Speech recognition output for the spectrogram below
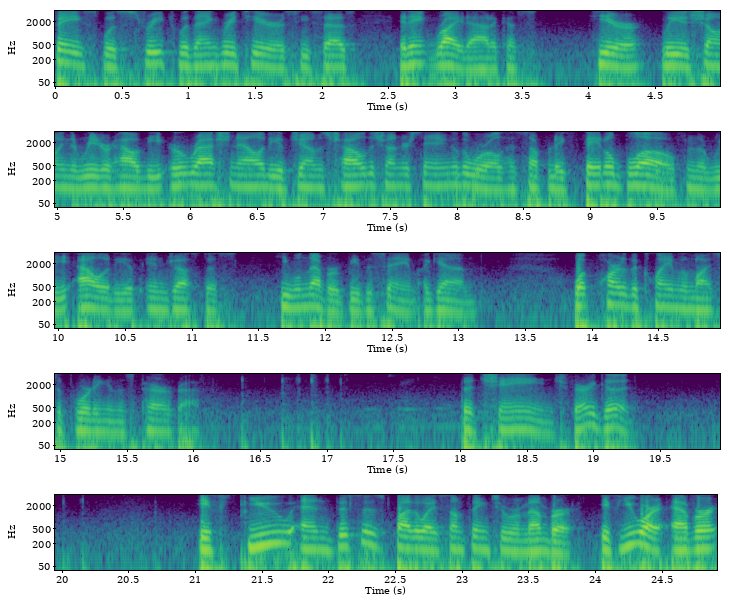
face was streaked with angry tears, he says, It ain't right, Atticus. Here, Lee is showing the reader how the irrationality of Jem's childish understanding of the world has suffered a fatal blow from the reality of injustice. He will never be the same again. What part of the claim am I supporting in this paragraph? The change. Very good. If you, and this is, by the way, something to remember, if you are ever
